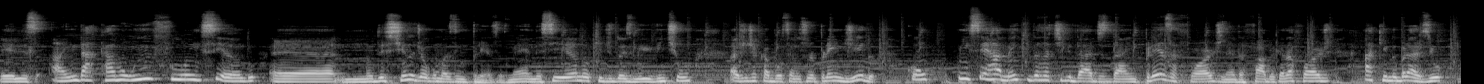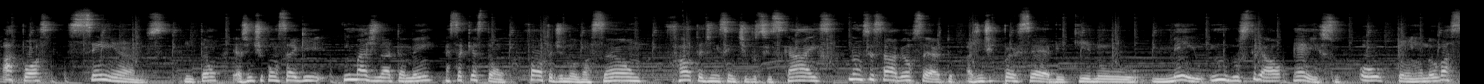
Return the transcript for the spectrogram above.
eles ainda acabam influenciando é, no destino de algumas empresas. Né? Nesse ano aqui de 2021, a gente acabou sendo surpreendido com o encerramento das atividades da empresa Ford, né, da fábrica da Ford, aqui no Brasil após 100 anos. Então, a gente consegue imaginar também essa questão: falta de inovação, falta de incentivos fiscais, não se sabe ao certo. A gente percebe que no meio industrial é isso: ou tem renovação,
